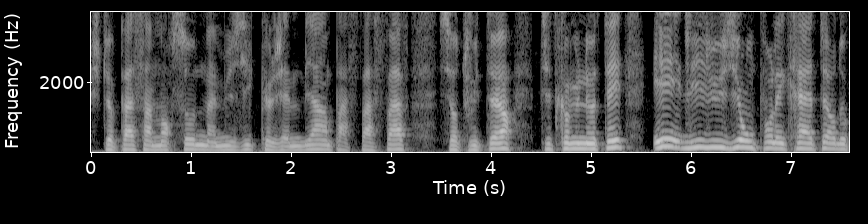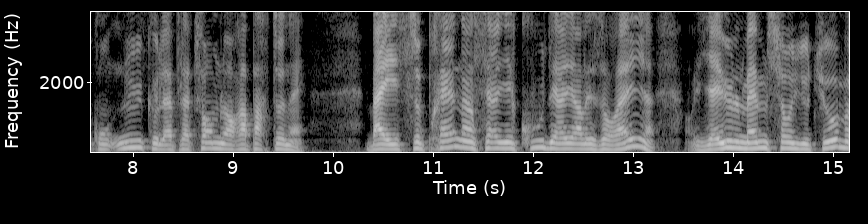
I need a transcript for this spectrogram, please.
Je te passe un morceau de ma musique que j'aime bien, paf, paf, paf, sur Twitter. Petite communauté. Et l'illusion pour les créateurs de contenu que la plateforme leur appartenait. Bah, ils se prennent un sérieux coup derrière les oreilles. Il y a eu le même sur YouTube.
